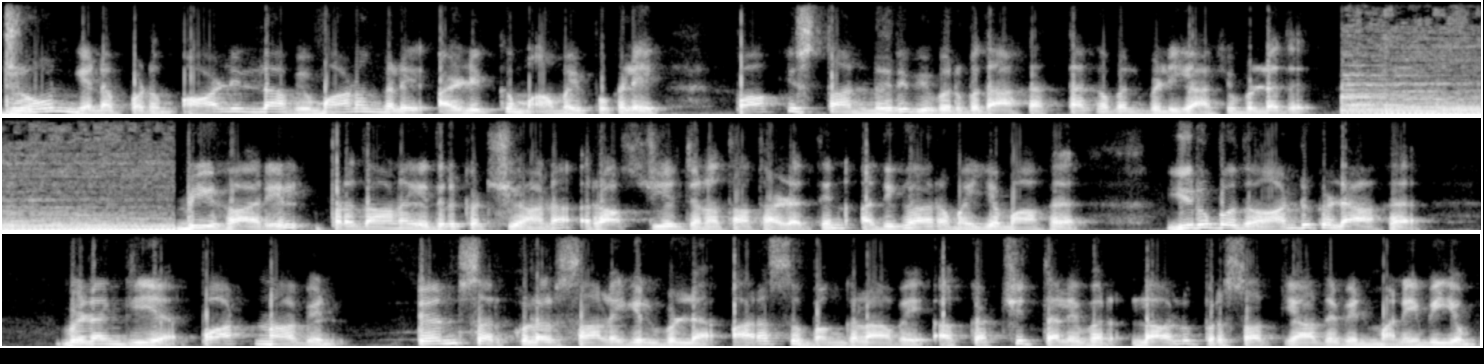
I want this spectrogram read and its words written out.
ட்ரோன் எனப்படும் ஆளில்லா விமானங்களை அழிக்கும் அமைப்புகளை பாகிஸ்தான் நிறுவி வருவதாக தகவல் வெளியாகியுள்ளது. பீகாரில் பிரதான எதிர்க்கட்சியான ராஷ்டிரிய ஜனதா தளத்தின் அதிகார மையமாக இருபது ஆண்டுகளாக விளங்கிய பாட்னாவின் டென் சர்க்குலர் சாலையில் உள்ள அரசு பங்களாவை அக்கட்சி தலைவர் லாலு பிரசாத் யாதவின் மனைவியும்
